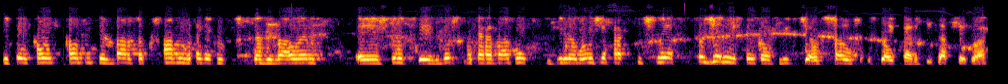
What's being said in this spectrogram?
i ten konflikt jest bardzo krwawy, bo tak jak wskazywałem, w tym w Górskim Karabachu giną ludzie praktycznie codziennie w tym konflikcie od strzałów snajperskich na przykład.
